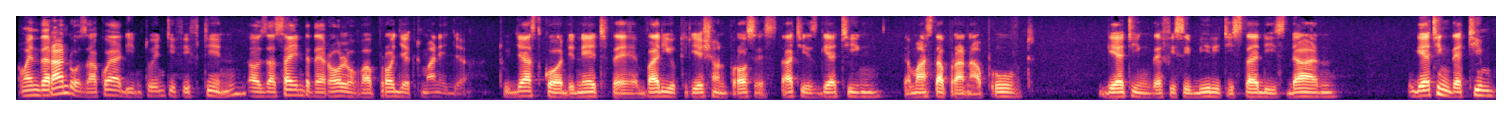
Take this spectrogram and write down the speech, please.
When the land was acquired in 2015, I was assigned the role of a project manager to just coordinate the value creation process. That is getting the master plan approved, getting the feasibility studies done, getting the team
